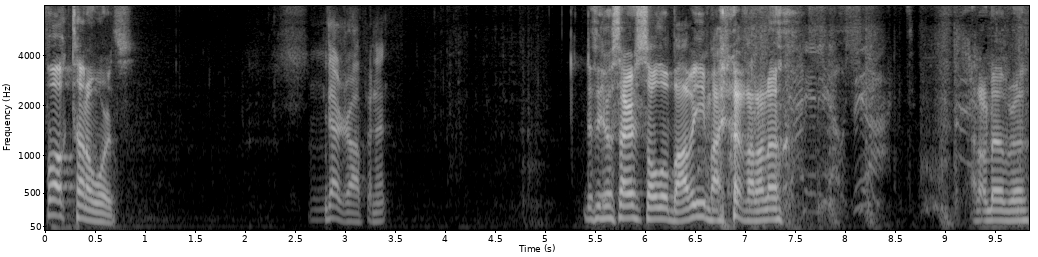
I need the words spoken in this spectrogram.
fuck ton of wards. They're dropping it. Did the Osiris solo Bobby? Might have. I don't know. I don't know, bro.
